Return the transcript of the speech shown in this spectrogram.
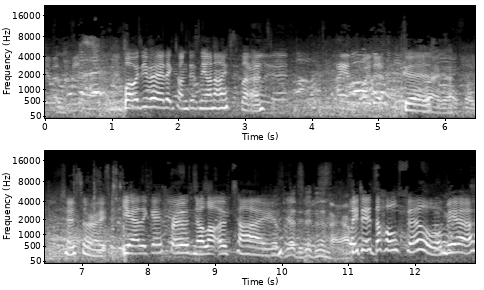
Give it me. What was your verdict on Disney on Ice then? I enjoyed it. Good. Yeah, yeah. It's alright. Yeah, they gave Frozen a lot of time. Yeah, they did, didn't they? They did the whole film, yeah.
